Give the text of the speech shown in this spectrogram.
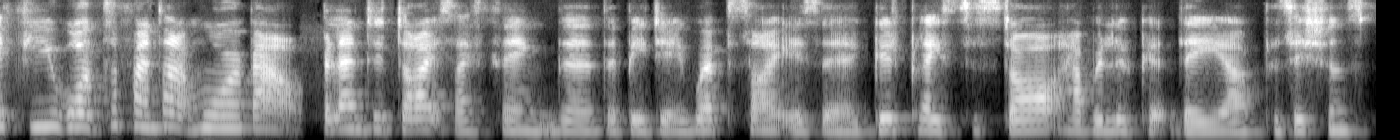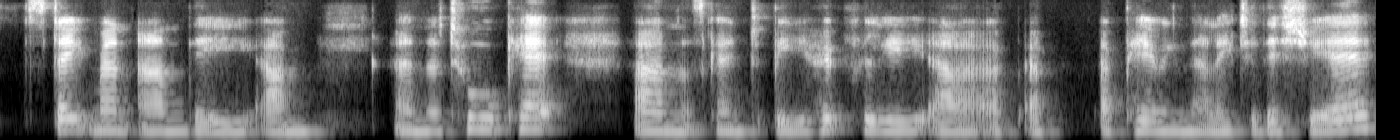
If you want to find out more about blended diets, I think the, the BDA website is a good place to start. Have a look at the uh, position statement and the um, and the toolkit um, that's going to be hopefully uh, appearing there later this year.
